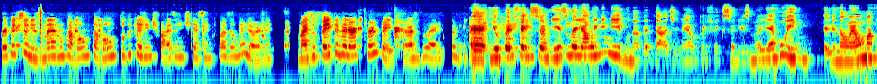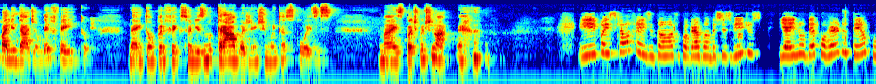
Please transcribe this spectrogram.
perfeccionismo, né? Não tá bom, não tá bom. Tudo que a gente faz, a gente quer sempre fazer o melhor, né? Mas o feito é melhor que o perfeito. Frase do Érico também. É, e o perfeccionismo, ele é um inimigo, na verdade, né? O perfeccionismo, ele é ruim. Ele não é uma qualidade, é um defeito. Né? Então, o perfeccionismo trava a gente em muitas coisas. Mas pode continuar. E foi isso que ela fez. Então, ela ficou gravando esses vídeos. E aí, no decorrer do tempo,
